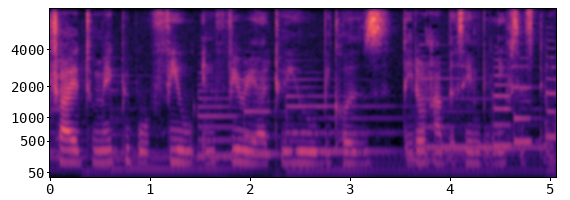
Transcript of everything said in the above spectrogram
try to make people feel inferior to you because they don't have the same belief system.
